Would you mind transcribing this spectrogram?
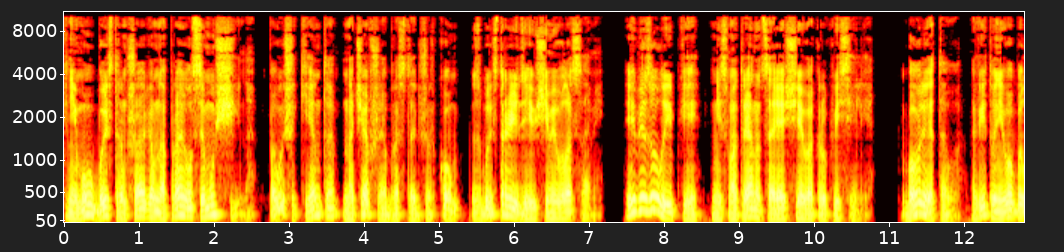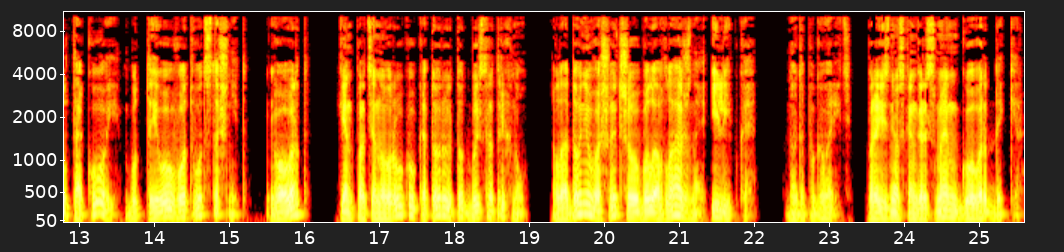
К нему быстрым шагом направился мужчина, повыше Кента, начавший обрастать жирком, с быстро редеющими волосами. И без улыбки, несмотря на царящее вокруг веселье. Более того, вид у него был такой, будто его вот-вот стошнит. «Говард?» Кент протянул руку, которую тот быстро тряхнул. Ладонь у вошедшего была влажная и липкая. «Надо поговорить», — произнес конгрессмен Говард Деккер.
